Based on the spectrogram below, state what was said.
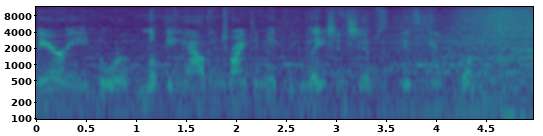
Mary who are looking out and trying to make relationships is important.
